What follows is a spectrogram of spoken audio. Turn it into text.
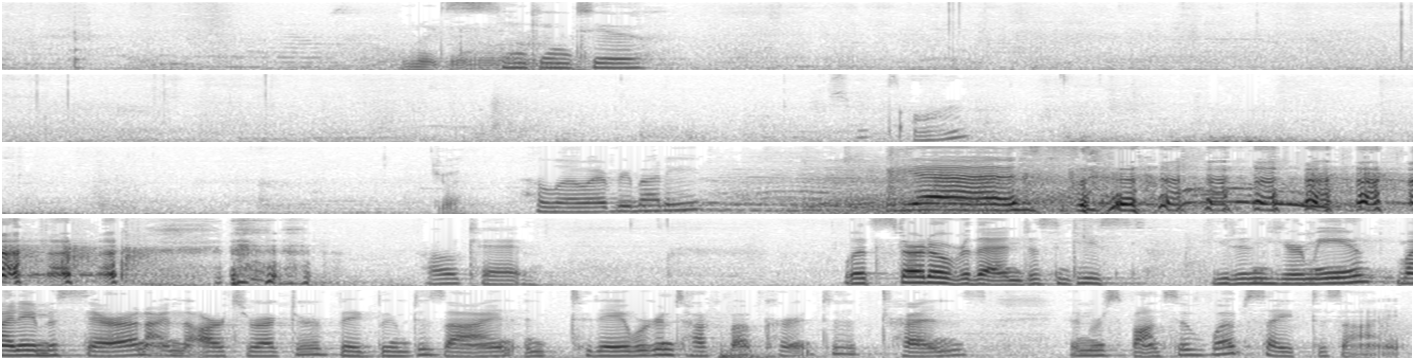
Uh, Syncing to. On. Go ahead. Hello, everybody. Yes. okay. Let's start over then, just in case you didn't hear me. My name is Sarah, and I'm the art director of Big Boom Design. And today we're going to talk about current trends in responsive website design.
